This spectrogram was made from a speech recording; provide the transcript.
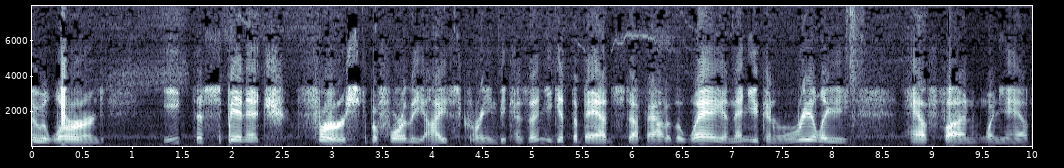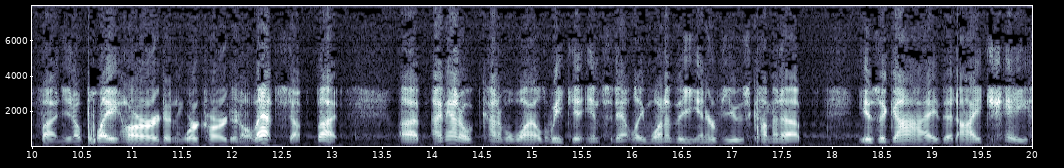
who learned eat the spinach first before the ice cream because then you get the bad stuff out of the way and then you can really have fun when you have fun. You know, play hard and work hard and all that stuff. But uh, I've had a kind of a wild week. Incidentally, one of the interviews coming up is a guy that I chased.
